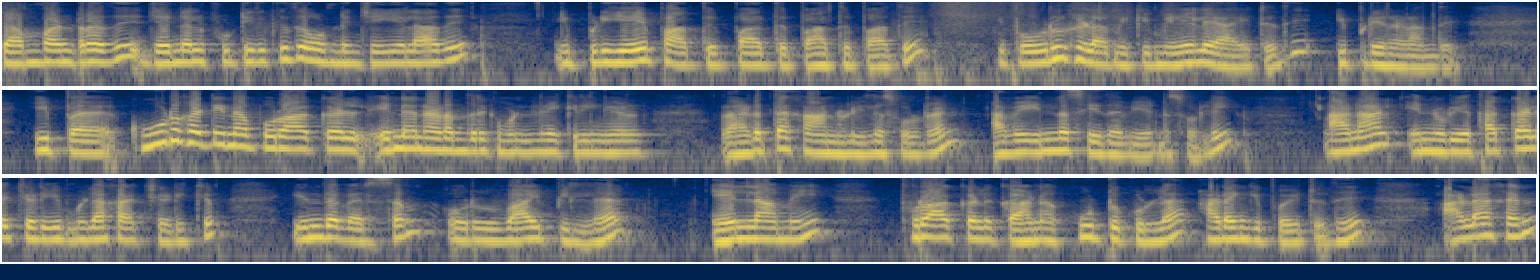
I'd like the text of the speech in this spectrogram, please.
ஜம்ப் பண்ணுறது ஜன்னல் பூட்டிருக்குது ஒன்றும் செய்யலாது. இப்படியே பார்த்து பார்த்து பார்த்து பார்த்து இப்போ ஒரு கிழமைக்கு மேலே ஆயிட்டது. இப்படி நடந்து. இப்போ கூடு கட்டின புறாக்கள் என்ன நடந்திருக்குன்னு நினைக்கிறீங்க? அடுத்த காணொலியில் சொல்கிறேன் அவை என்ன செய்தவைன்னு சொல்லி. ஆனால் என்னுடைய தக்காளி செடியும் மிளகாய் செடிக்கும் இந்த வருஷம் ஒரு வாய்ப்பில்லை. எல்லாமே புறாக்களுக்கான கூட்டுக்குள்ளே அடங்கி போயிட்டுது. அழகன்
